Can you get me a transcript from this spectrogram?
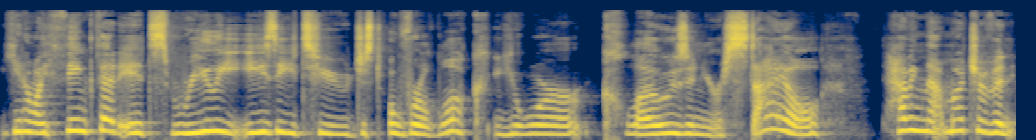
you know, I think that it's really easy to just overlook your clothes and your style having that much of an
